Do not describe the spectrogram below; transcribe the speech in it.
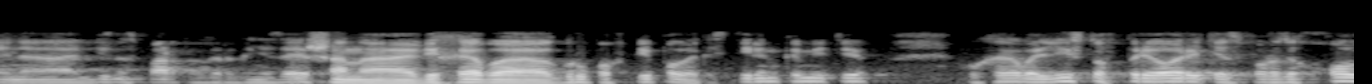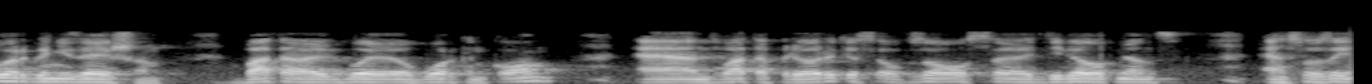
in a business part of the organization, uh, we have a group of people, like a steering committee, who have a list of priorities for the whole organization. What are we working on, and what are priorities of those uh, developments? And so they,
